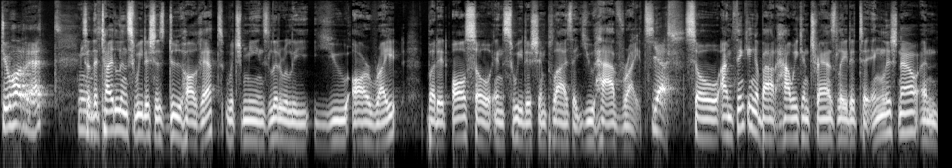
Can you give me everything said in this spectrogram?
du har rätt means So the title in Swedish is Du har rätt, which means literally you are right, but it also in Swedish implies that you have rights. yes. So I'm thinking about how we can translate it to English now. And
